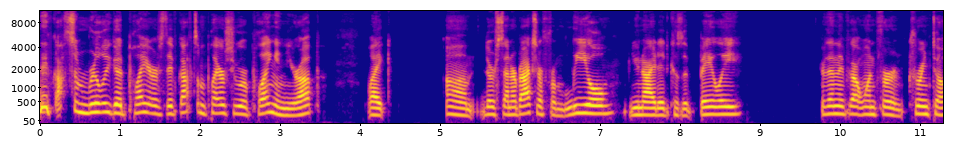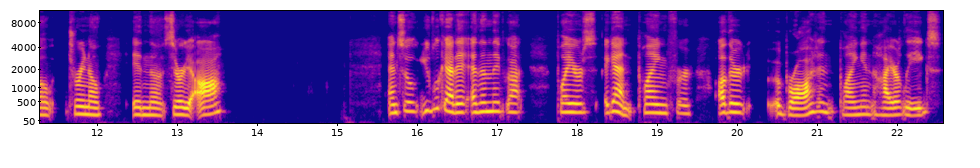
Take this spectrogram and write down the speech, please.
They've got some really good players. They've got some players who are playing in Europe. Like um their center backs are from Lille United because of Bailey. And then they've got one for Torino, Torino in the Serie A. And so you look at it, and then they've got players again playing for other abroad and playing in higher leagues.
